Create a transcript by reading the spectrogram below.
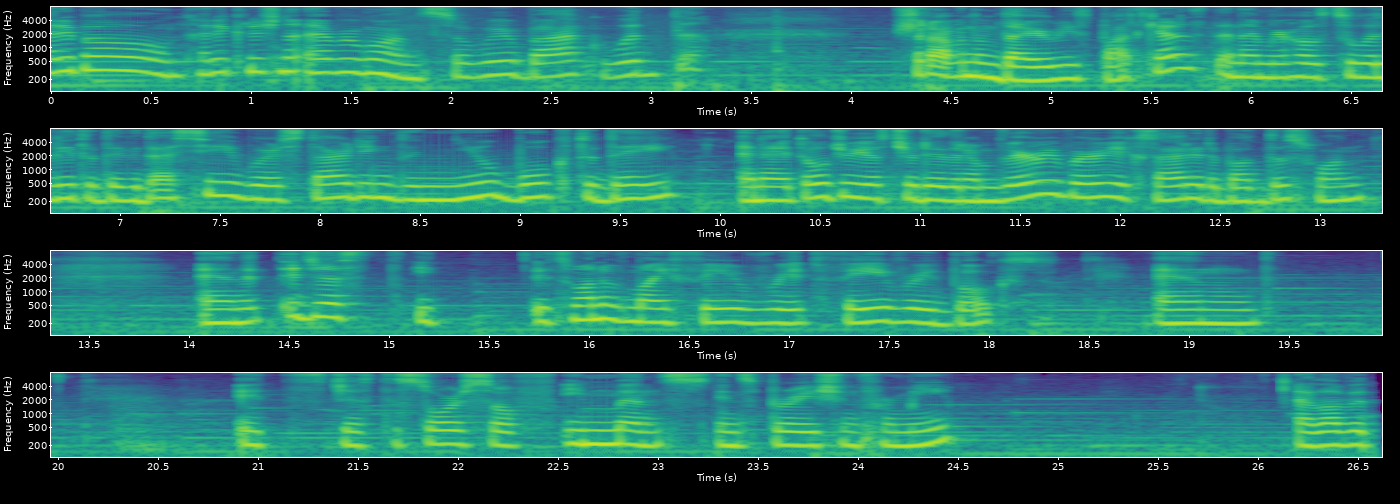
Haribol, Hare Krishna, everyone. So we're back with the Sravanam Diaries podcast, and I'm your host Sulalita Devidasi. We're starting the new book today, and I told you yesterday that I'm very, very excited about this one, and it, it just it it's one of my favorite favorite books, and it's just a source of immense inspiration for me. I love it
